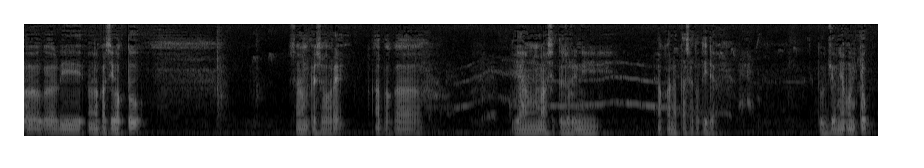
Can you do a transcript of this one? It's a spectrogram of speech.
uh, di uh, kasih waktu sampai sore. Apakah yang masih telur ini akan netas atau tidak? Tujuannya untuk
